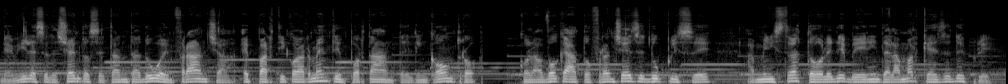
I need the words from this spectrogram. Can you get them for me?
nel 1772 in Francia è particolarmente importante l'incontro con l'avvocato francese Duplessis, amministratore dei beni della Marchese de Pré.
